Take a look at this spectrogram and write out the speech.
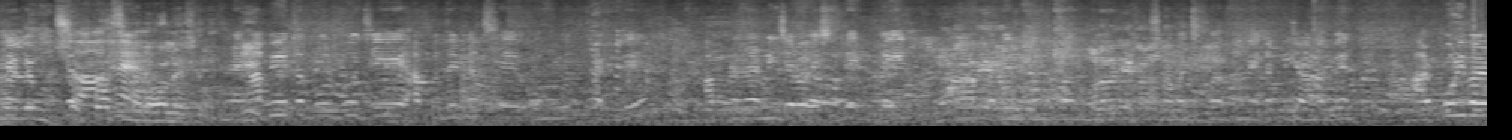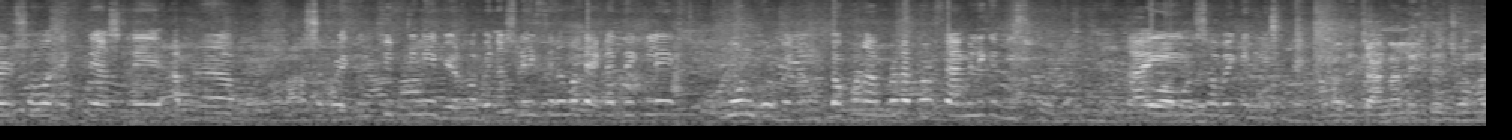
মিলে উৎসবটা সিনেমা হলে এসে হ্যাঁ, আমি এটা বলব যে আপনাদের কাছে অনুরোধ থাকবে আপনারা নিজেরাও এসে দেখবেন জানাবেন। আর পরিবারের সহ দেখতে আসলে আপনারা আশা করি একদম তৃপ্তি নিয়ে বের হবেন। আসলে এই সিনেমাটা একা দেখলে মন করবে না। তখন আপনারা আপনার ফ্যামিলিকে মিস করবেন। তাই সবাইকে নিয়ে দেখবেন। আমাদের জার্নালিস্টদের জন্য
